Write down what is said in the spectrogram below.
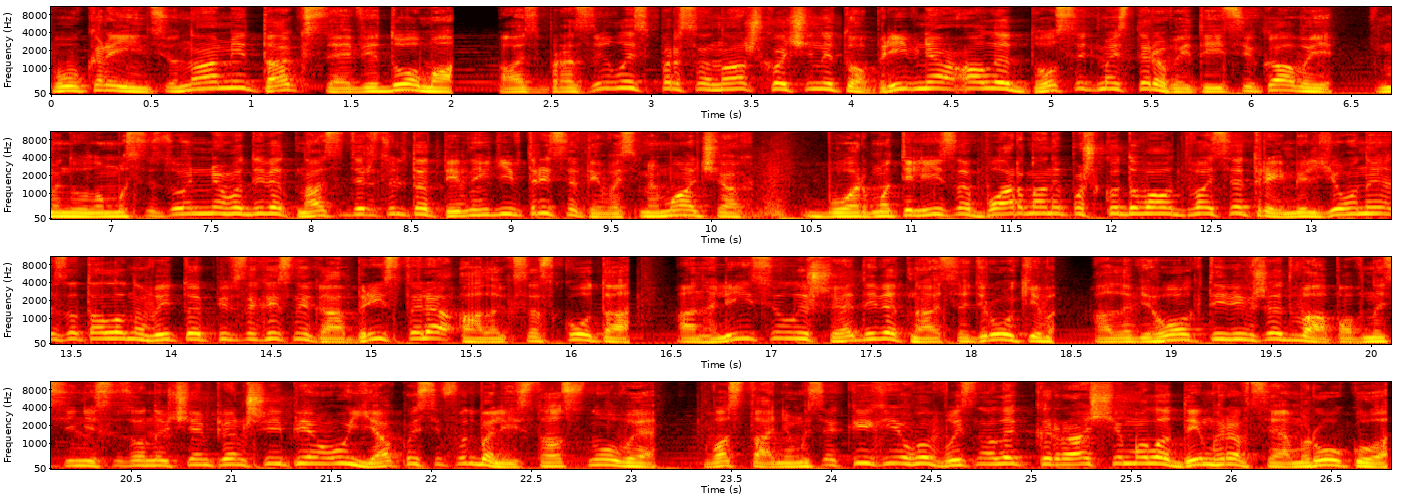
По українцю нам і так все відомо. А ось бразилець персонаж, хоч і не топ рівня, але досить майстеровитий і цікавий. В минулому сезоні нього 19 результативних дій в 38 матчах. Бормот Еліза Барна не пошкодував 23 мільйони за талановитого півзахисника Брістоля Алекса Скотта. Англійцю лише 19 років. Але в його активі вже два повноцінні сезони в чемпіоншипі у якості футболіста основи, в останньому з яких його визнали краще молодим гравцем року.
